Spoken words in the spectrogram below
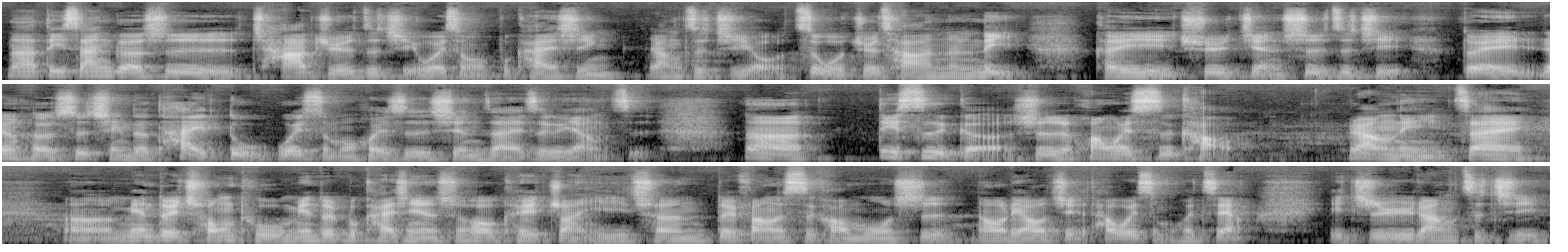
那第三个是察觉自己为什么不开心，让自己有自我觉察的能力，可以去检视自己对任何事情的态度为什么会是现在这个样子。那第四个是换位思考，让你在。呃，面对冲突、面对不开心的时候，可以转移成对方的思考模式，然后了解他为什么会这样，以至于让自己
